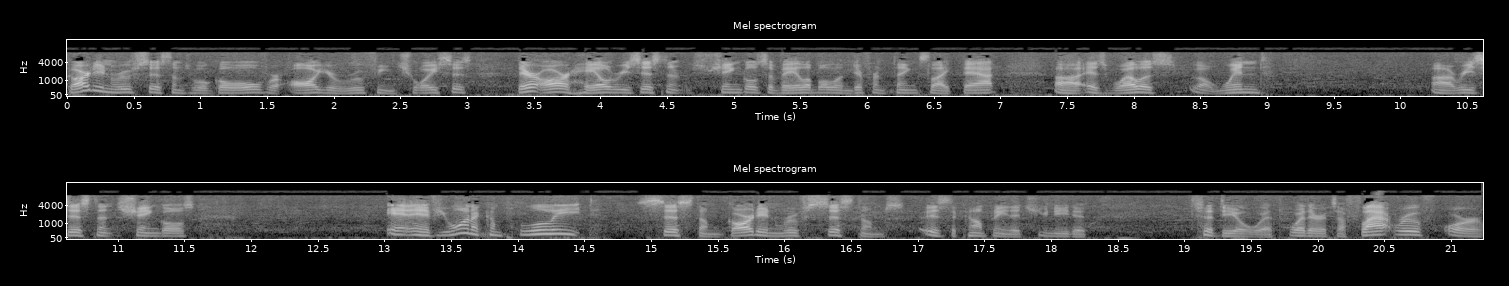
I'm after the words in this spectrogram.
Guardian Roof Systems will go over all your roofing choices. There are hail resistant shingles available and different things like that, uh, as well as uh, wind uh, resistant shingles. And, and if you want a complete system, Guardian Roof Systems is the company that you need to, to deal with. Whether it's a flat roof or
